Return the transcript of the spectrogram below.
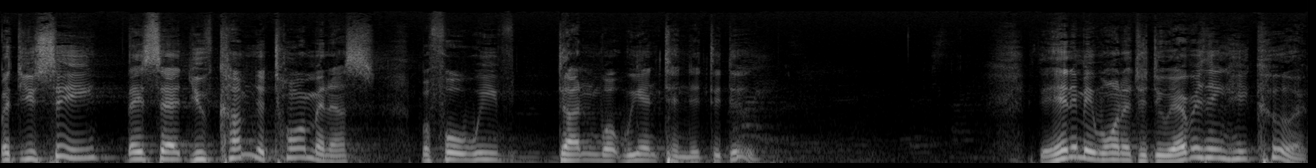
But you see, they said, You've come to torment us before we've done what we intended to do. The enemy wanted to do everything he could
